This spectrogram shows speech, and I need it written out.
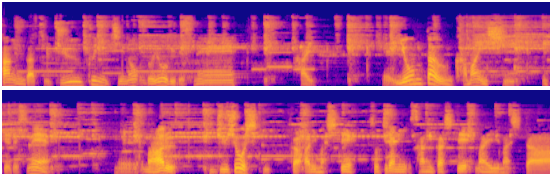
3月19日の土曜日ですね。はい。えイオンタウン釜石にてですね、えまあ、ある授賞式がありまして、そちらに参加してまいりました。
